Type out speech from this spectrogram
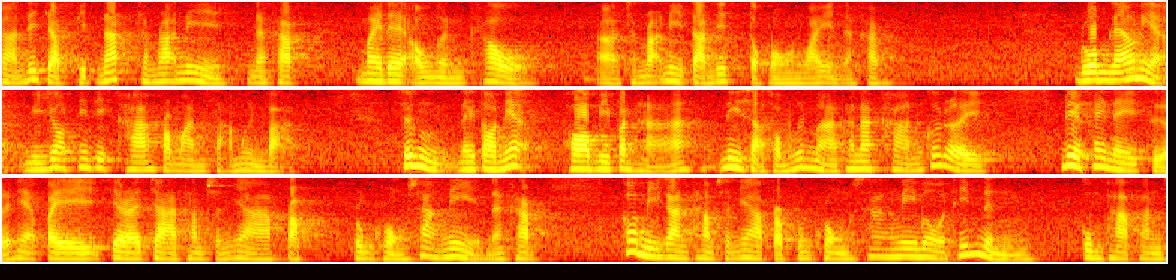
การที่จะผิดนัดชำระหนี้นะครับไม่ได้เอาเงินเข้าเอ่อชำระหนี้ตามที่ตกลงกันไว้นะครับ รวมแล้วเนี่ยมียอดหนี้ที่ค้างประมาณ 30,000 บาท ซึ่งในตอนนี้พอมีปัญหาหนี้สะสมขึ้นมาธนาคารก็เลยเรียกให้ในเสือเนี่ยไปเจราจาทำสัญญาปรับปรุงโครงสร้างหนี้นะครับ ก็มีการทำสัญญาปรับปรุงโครงสร้างหนี้เมื่อวันที่ 1 กุมภาพันธ์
